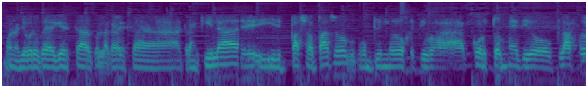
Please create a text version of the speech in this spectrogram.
bueno, yo creo que hay que estar con la cabeza tranquila e ir paso a paso, cumpliendo objetivos a corto, medio plazo.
